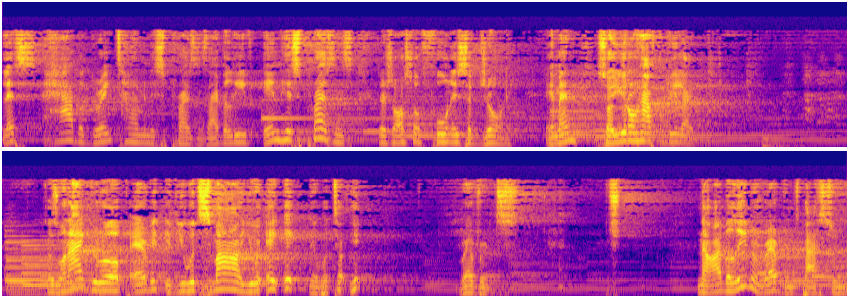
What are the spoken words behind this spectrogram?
let's have a great time in His presence. I believe in His presence there's also fullness of joy. Amen. So you don't have to be like, because when I grew up, every if you would smile, you were hey, hey, they would tell hey, reverence. Now I believe in reverence, Pastor.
